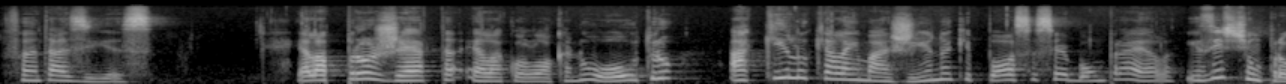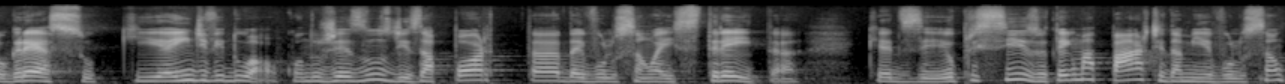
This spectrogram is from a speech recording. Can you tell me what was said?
fantasias. Ela projeta, ela coloca no outro aquilo que ela imagina que possa ser bom para ela. Existe um progresso que é individual. Quando Jesus diz a porta da evolução é estreita, quer dizer, eu preciso, eu tenho uma parte da minha evolução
